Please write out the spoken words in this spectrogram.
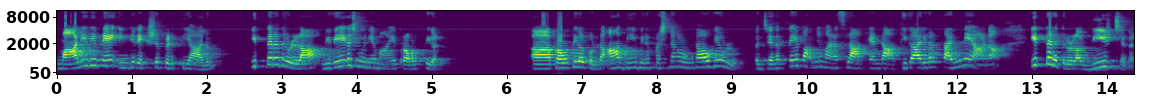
മാലിദ്വീപിനെ ഇന്ത്യ രക്ഷപ്പെടുത്തിയാലും ഇത്തരത്തിലുള്ള വിവേകശൂന്യമായ പ്രവർത്തികൾ പ്രവർത്തികൾ കൊണ്ട് ആ ദ്വീപിന് പ്രശ്നങ്ങൾ ഉണ്ടാവുകയുള്ളൂ. ഇപ്പൊ ജനത്തെ പറഞ്ഞു മനസ്സിലാക്കേണ്ട അധികാരികൾ തന്നെയാണ് ഇത്തരത്തിലുള്ള വീഴ്ചകൾ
